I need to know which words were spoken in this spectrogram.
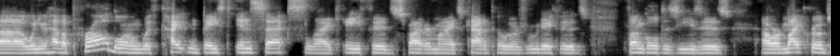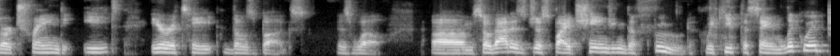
Uh, when you have a problem with chitin based insects like aphids, spider mites, caterpillars, root aphids, fungal diseases, our microbes are trained to eat, irritate those bugs as well. Um, so that is just by changing the food. We keep the same liquid,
